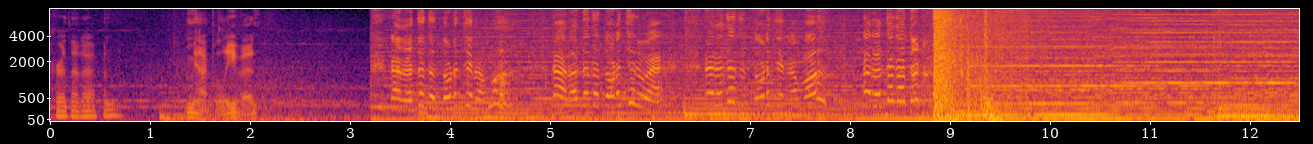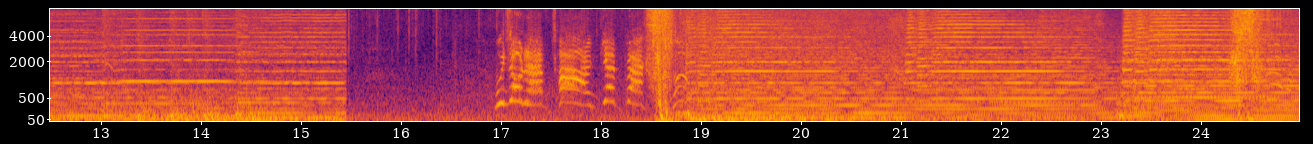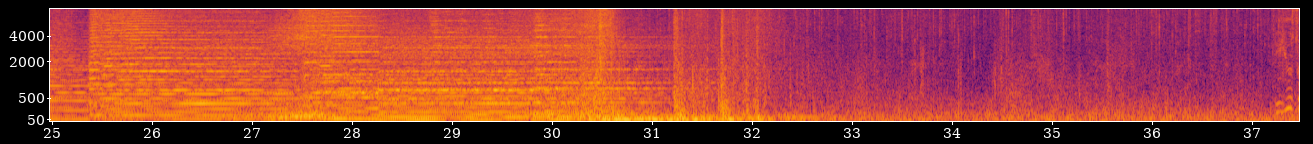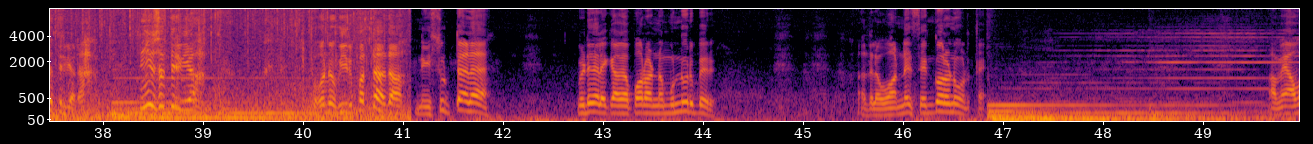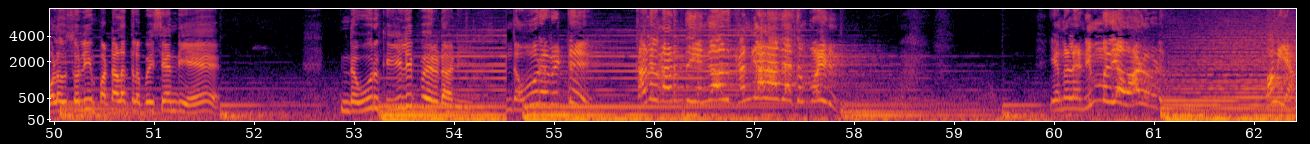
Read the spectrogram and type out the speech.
a real massacre that happened? I mean, I believe it. நான் ரத்தத்தை தொடச்சிடுறேம்மா நான் ரத்தத்தை தொடச்சிருவேன் நான் ரத்தத்தை தொடச்சிடுறேம்மா நான் ரத்தத்தை தொட We don't have time! Get back! உயிர் பத்தாதா? நீ சுட்டல. விடுதலைக்காக போராடின முந்நூறு பேர். அதுல உன்னை செங்கோலன்னு ஒருத்தன். அவன் அவ்வளவு சொல்லியும் பட்டாளத்துல போய் சேர்ந்தியே. இந்த ஊருக்கு இழிப்பேருடா நீ. இந்த ஊரை விட்டு கடல் கடந்து எங்காவது கண்காணா தேசம் போயிடு. எங்களை நிம்மதியா வாழ விடு. வாங்கயா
